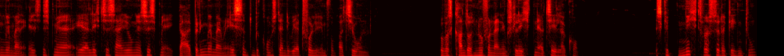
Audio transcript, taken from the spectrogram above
Bring mir mein Es ist mir ehrlich zu sein, Junge, es ist mir egal. Bring mir mein Essen und du bekommst eine wertvolle Information. Sowas kann doch nur von einem schlechten Erzähler kommen. Es gibt nichts, was du dagegen tun.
